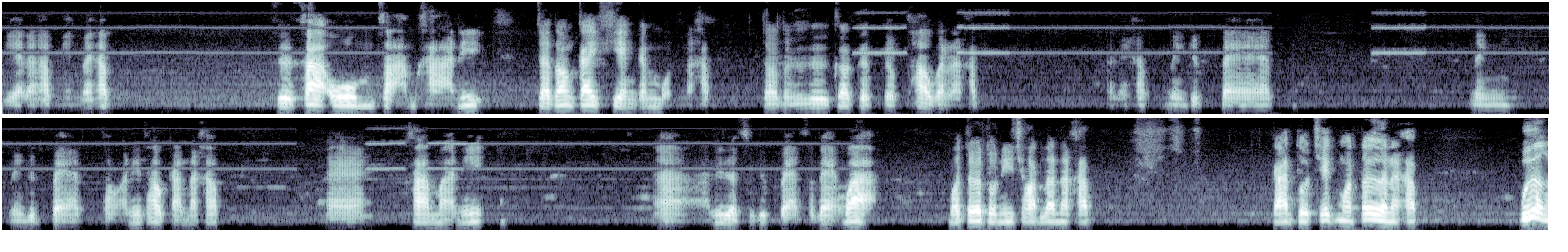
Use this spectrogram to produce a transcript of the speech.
เนี่ยนะครับเห็นไหมครับ คือค่าโอห์มสามขานี้จะต้องใกล้เคียงกันหมดนะครับตอนคือก็เกือบเกือบเท่ากันนะครับอันนี้ครับหนึ่งจุดแปดหนึ่ง หนึ่สองอันนี้เท่ากันนะครับ แต่ข้ามมาอันนี้ อ่า อันนี้เหลือ0.8 แสดงว่ามอเตอร์ตัวนี้ช็อตแล้วนะครับ การตรวจเช็คมอเตอร์นะครับ เบื้อง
